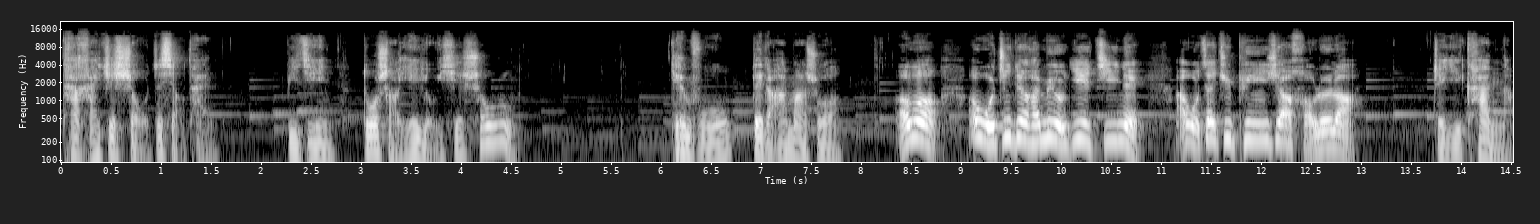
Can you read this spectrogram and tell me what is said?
他还是守着小摊，毕竟多少也有一些收入。天福对着阿妈说：“阿妈啊，我今天还没有业绩呢，啊，我再去拼一下好了啦。”这一看呐，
